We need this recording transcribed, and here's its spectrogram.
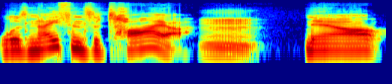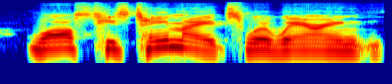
was Nathan's attire. Mm. Now, whilst his teammates were wearing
